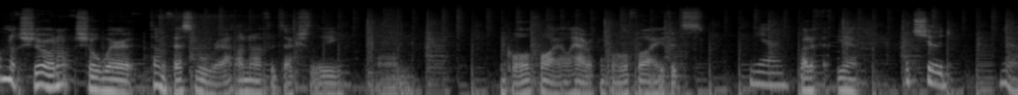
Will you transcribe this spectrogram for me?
I'm not sure. I'm not sure where it, it's on the festival route. I don't know if it's actually um, qualify or how it can qualify. If it's, Yeah, but it, yeah, it should. yeah.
